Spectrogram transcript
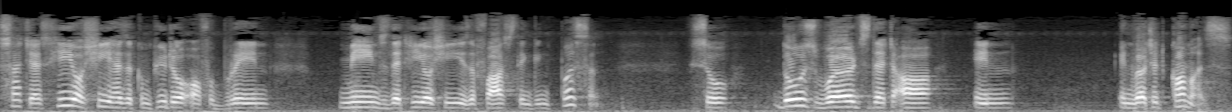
such as he or she has a computer of a brain means that he or she is a fast thinking person so those words that are in inverted commas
